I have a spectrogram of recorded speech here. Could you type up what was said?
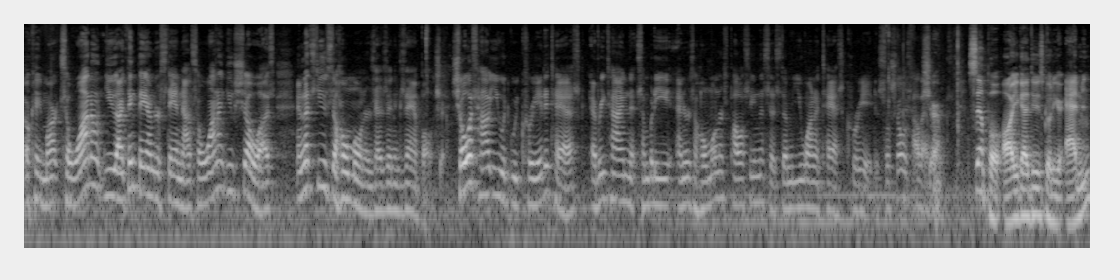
Okay, Mark, so why don't you, I think they understand now, so why don't you show us, and let's use the homeowners as an example. Sure. Show us how you would, would create a task every time that somebody enters a homeowner's policy in the system, you want a task created. So show us how that works. sure. works. Simple. All you got to do is go to your admin,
